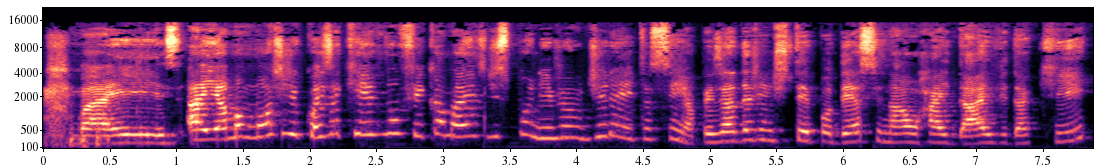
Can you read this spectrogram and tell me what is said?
Mas aí é um monte de coisa que não fica mais disponível direito, assim. Apesar da gente ter poder assinar o High Dive daqui,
